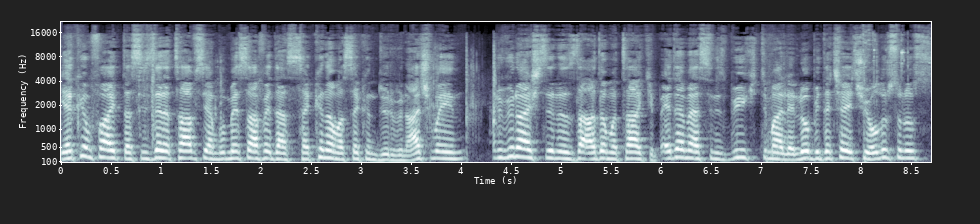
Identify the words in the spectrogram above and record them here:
Yakın fight'ta sizlere tavsiyem bu mesafeden sakın ama sakın dürbün açmayın. Dürbün açtığınızda adamı takip edemezsiniz. Büyük ihtimalle lobide çay içiyor olursunuz.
